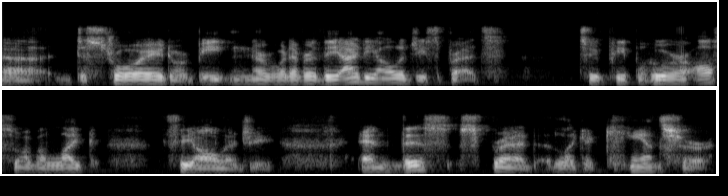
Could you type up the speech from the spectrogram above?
uh, destroyed or beaten or whatever, the ideology spreads to people who are also of a like theology. And this spread like a cancer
